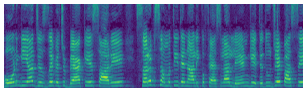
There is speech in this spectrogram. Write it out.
ਹੋਣਗੀਆਂ, ਜਿਸ ਦੇ ਵਿੱਚ ਬਹਿ ਕੇ ਸਾਰੇ ਸਰਬਸੰਮਤੀ ਦੇ ਨਾਲ ਇੱਕ ਫੈਸਲਾ ਲੈਣਗੇ। ਤੇ ਦੂਜੇ ਪਾਸੇ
